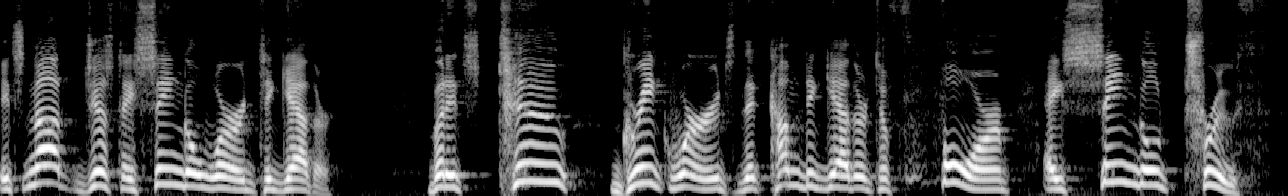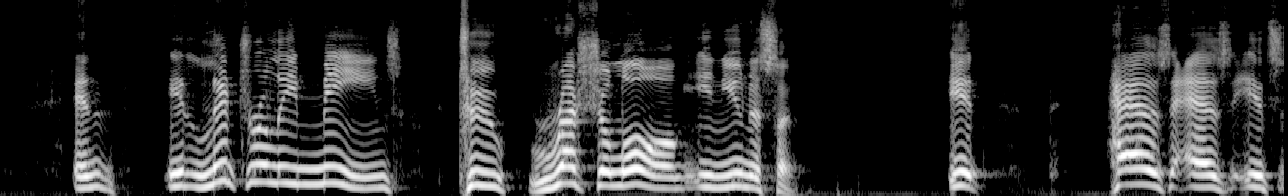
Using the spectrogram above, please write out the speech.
It's not just a single word together, but it's two Greek words that come together to form a single truth. And it literally means to rush along in unison. It has as its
